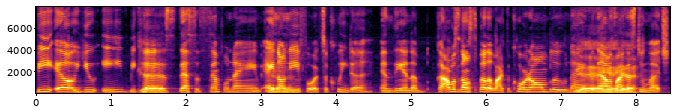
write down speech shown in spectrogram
B L U E because that's a simple name. Ain't no need for a Taquita. And then a, I was gonna spell it like the cordon bleu name, Yeah, but I was yeah, like yeah. that's too much.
